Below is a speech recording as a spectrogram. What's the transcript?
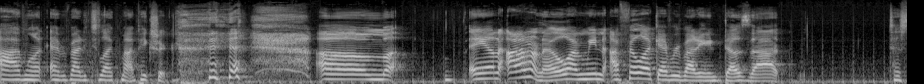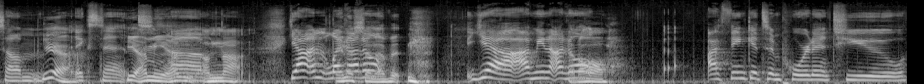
I want everybody to like my picture. um, and I don't know. I mean, I feel like everybody does that to some yeah, extent. Yeah, I mean, I'm, Um, I'm not yeah, and like I don't. of it Yeah, I mean, I at don't. all. I think it's important to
